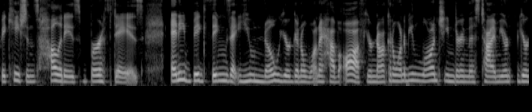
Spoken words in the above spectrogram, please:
Vacations, holidays, birthdays, any big things that you know you're want to have off. You're not want to be launching during this time. You're you're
